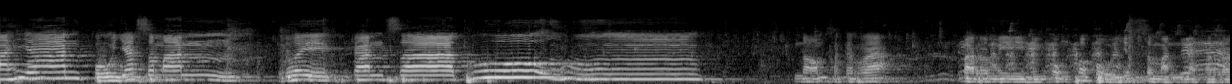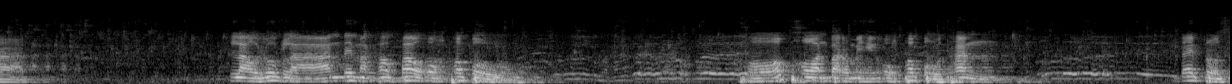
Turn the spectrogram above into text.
ายยานปู่ยัสมัน ด้วยกันสาธุน้อมสักการะบารมีแห่งองค์พ่อปู่ยัสมันนคราชเหล่าลูกหลานได้มาเข้าเฝ้าองค์พ่อปู่ขอพรบารมีแห่งองค์พ่อปู่ท่าน ได้โปรดเส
